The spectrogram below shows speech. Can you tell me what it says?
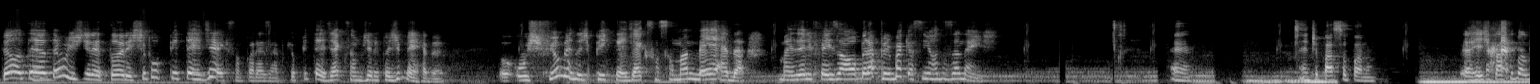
Tem, tem, tem uns diretores, tipo o Peter Jackson, por exemplo, que o Peter Jackson é um diretor de merda. Os filmes do Peter Jackson são uma merda, mas ele fez a obra-prima que é Senhor dos Anéis. É. A gente passa o pano. A gente passa o pano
